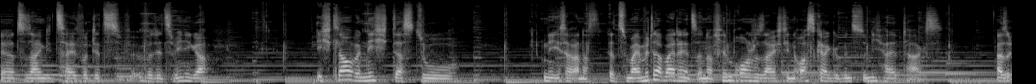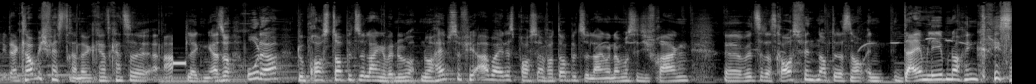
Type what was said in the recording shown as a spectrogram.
äh, zu sagen, die Zeit wird jetzt, wird jetzt weniger. Ich glaube nicht, dass du. Nee, ich sage anders. Äh, zu meinen Mitarbeitern jetzt in der Filmbranche sage ich, den Oscar gewinnst du nicht halbtags. Also da glaube ich fest dran, da kannst, kannst du ablecken. Also, oder du brauchst doppelt so lange. Wenn du nur halb so viel arbeitest, brauchst du einfach doppelt so lange. Und dann musst du dich fragen, äh, willst du das rausfinden, ob du das noch in deinem Leben noch hinkriegst?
